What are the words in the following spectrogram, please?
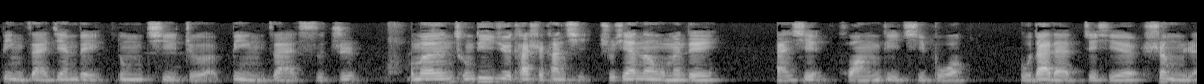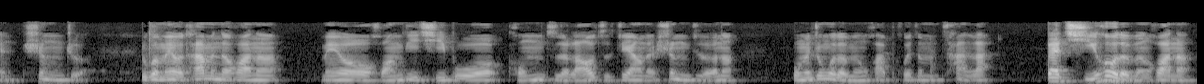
病在肩背；冬气者，病在四肢。我们从第一句开始看起。首先呢，我们得感谢皇帝岐伯，古代的这些圣人圣者。如果没有他们的话呢，没有皇帝岐伯、孔子、老子这样的圣哲呢，我们中国的文化不会这么灿烂。在其后的文化呢，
